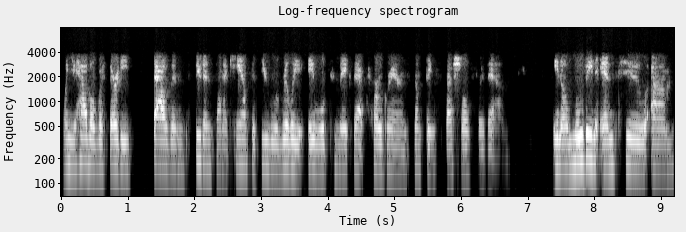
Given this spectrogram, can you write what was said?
when you have over 30,000 students on a campus, you were really able to make that program something special for them. You know, moving into um,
